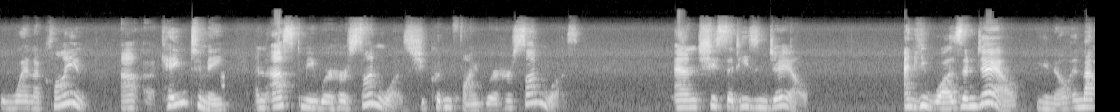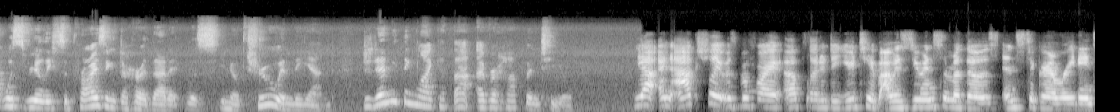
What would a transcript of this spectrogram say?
when a client uh, came to me and asked me where her son was. She couldn't find where her son was. And she said, He's in jail. And he was in jail, you know, and that was really surprising to her that it was, you know, true in the end. Did anything like that ever happen to you? Yeah, and actually, it was before I uploaded to YouTube. I was doing some of those Instagram readings,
